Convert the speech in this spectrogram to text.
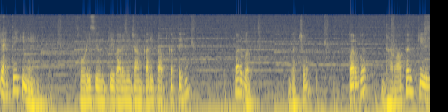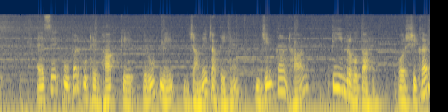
कहते कि नहीं हैं। थोड़ी सी उनके बारे में जानकारी प्राप्त करते हैं। पर्वत, बच्चों, पर्वत धरातल के ऐसे ऊपर उठे भाग के रूप में जाने जाते हैं जिनका ढाल तीव्र होता है और शिखर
